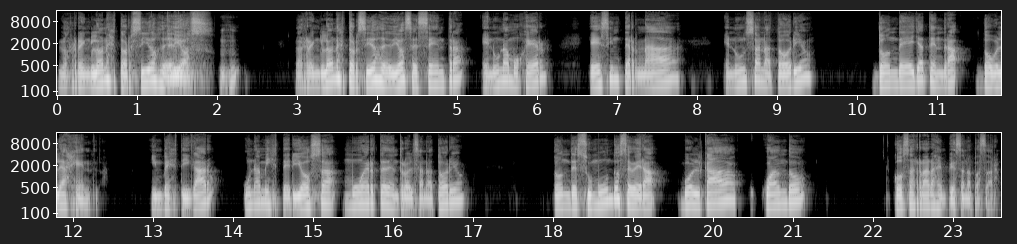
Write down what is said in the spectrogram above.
Los renglones torcidos de, De Dios. Los renglones torcidos de Dios se centra en una mujer que es internada en un sanatorio donde ella tendrá doble agenda. Investigar una misteriosa muerte dentro del sanatorio, donde su mundo se verá volcada cuando cosas raras empiezan a pasar,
